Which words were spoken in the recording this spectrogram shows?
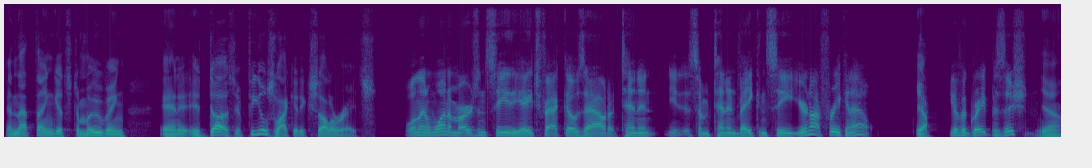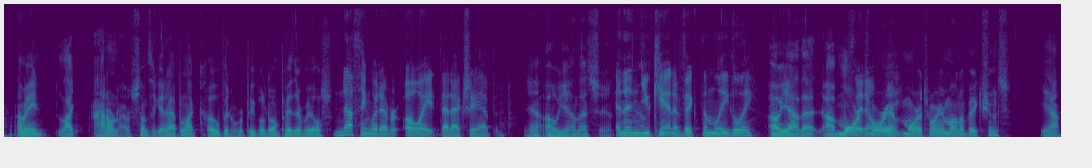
and that thing gets to moving, and it, it does. It feels like it accelerates. Well, then one emergency, the HVAC goes out, a tenant, some tenant vacancy, you're not freaking out. Yeah. You have a great position. Yeah. I mean, like, I don't know, something could happen like COVID where people don't pay their bills. Nothing would ever. Oh, wait, that actually happened. Yeah. Oh, yeah, that's it. And then yeah. you can't evict them legally? Oh, yeah, that uh, moratorium, moratorium on evictions. Yeah.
